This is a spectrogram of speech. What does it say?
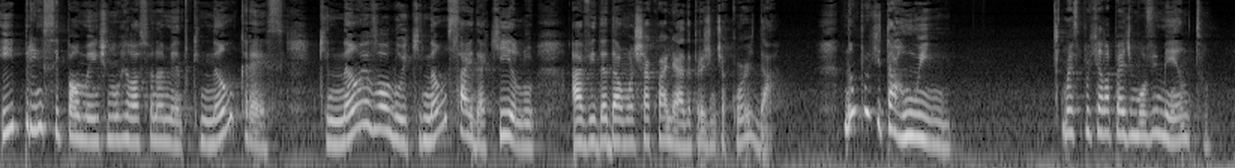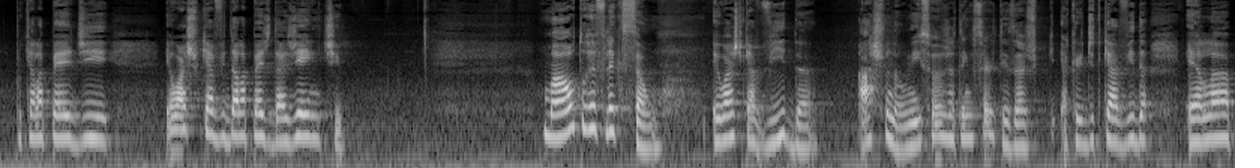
e principalmente num relacionamento que não cresce, que não evolui, que não sai daquilo, a vida dá uma chacoalhada pra gente acordar. Não porque tá ruim, mas porque ela pede movimento, porque ela pede, eu acho que a vida ela pede da gente uma autorreflexão. Eu acho que a vida Acho não, nisso eu já tenho certeza. Acho, acredito que a vida ela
